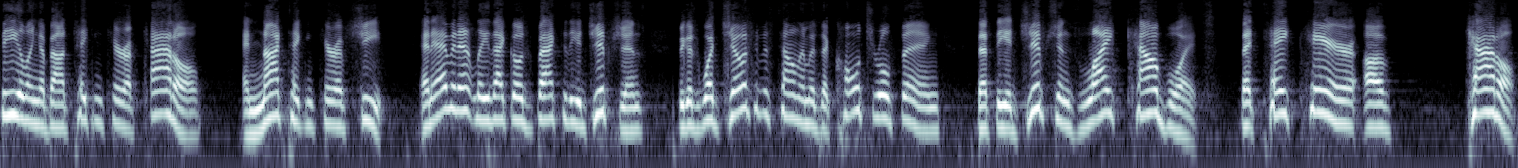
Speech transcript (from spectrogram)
feeling about taking care of cattle and not taking care of sheep. And evidently that goes back to the Egyptians because what Joseph is telling them is a cultural thing that the Egyptians like cowboys that take care of cattle.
